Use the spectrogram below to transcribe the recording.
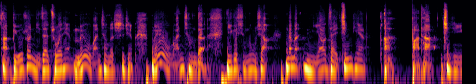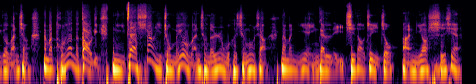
啊，比如说你在昨天没有完成的事情，没有完成的一个行动项，那么你要在今天啊把它进行一个完成。那么同样的道理，你在上一周没有完成的任务和行动项，那么你也应该累积到这一周啊，你要实现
